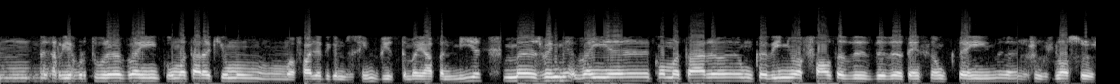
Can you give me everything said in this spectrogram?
hum, a reabertura vem comatar aqui uma, uma, falha, digamos assim, devido também à pandemia, mas vem, vem a comatar um bocadinho a falta de, de, de atenção que têm os nossos,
